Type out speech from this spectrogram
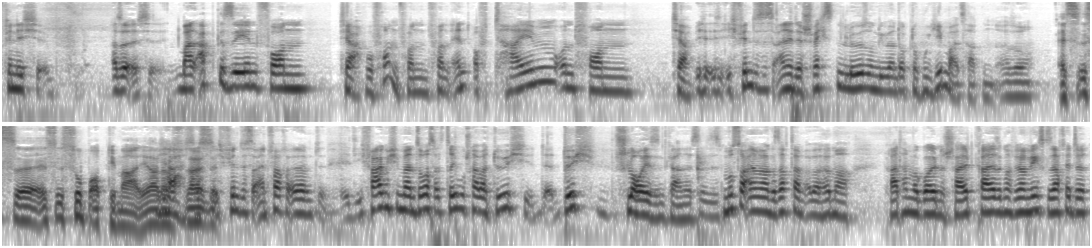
finde ich. Also es, mal abgesehen von, tja, wovon? Von, von End of Time und von, tja, ich, ich finde, es ist eine der schwächsten Lösungen, die wir in Doctor Who jemals hatten. Also Es ist, äh, es ist suboptimal, ja. ja, Das, es ist, ich finde es einfach. Äh, ich frage mich, wie man sowas als Drehbuchschreiber durch, durchschleusen kann. Es, es muss doch einmal gesagt haben, aber hör mal, gerade haben wir goldene Schaltkreise gemacht. Wenn man wenigstens gesagt hätte,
